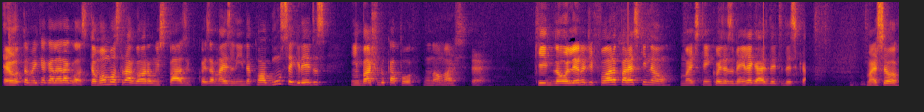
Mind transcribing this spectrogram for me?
É outro também que a galera gosta. Então vamos mostrar agora um espaço, coisa mais linda, com alguns segredos embaixo do capô. Não é não, Márcio? É. Que olhando de fora parece que não, mas tem coisas bem legais dentro desse carro. Márcio,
